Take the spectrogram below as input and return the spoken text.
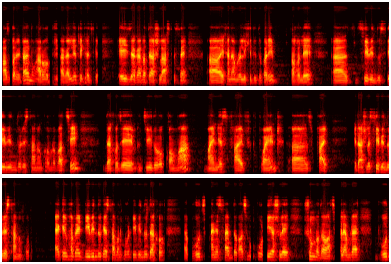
পাঁচ ঘর এটা এবং আরও অর্ধেক আগাইলে ঠিক আছে, এই জায়গাটাতে আসলে আসতেছে। এখানে আমরা লিখে দিতে পারি, তাহলে সি বিন্দু সি বিন্দুর স্থানাঙ্ক আমরা পাচ্ছি, দেখো যে zero comma minus five point five, এটা আসলে সি বিন্দুর স্থানাঙ্ক। একইভাবে ডি বিন্দুকে স্থাপন করব ডি বিন্দু দেখো, ভুজ মাইনাস ফাইভ দেওয়া আছে এবং কোটি আসলে শূন্য দেওয়া আছে। তাহলে আমরা ভুজ,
